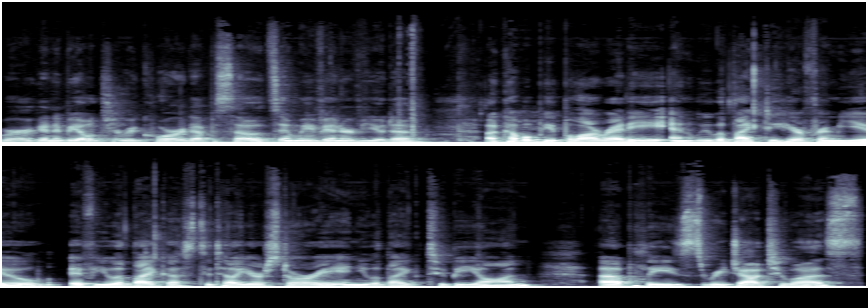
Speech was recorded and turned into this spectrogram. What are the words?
We're going to be able to record episodes, and we've interviewed a, a couple people already. And we would like to hear from you. If you would like us to tell your story and you would like to be on, uh, please reach out to us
